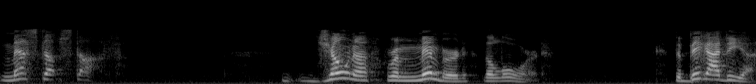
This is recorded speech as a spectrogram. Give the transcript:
messed up stuff. Jonah remembered the Lord. The big idea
